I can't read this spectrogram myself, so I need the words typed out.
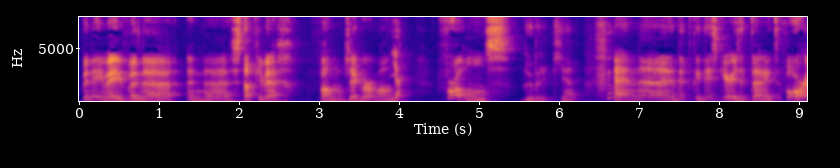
We nemen even een, eh, een eh, stapje weg van Jaguarman. Ja. Voor ons rubriekje. en eh, dit, deze keer is het tijd voor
